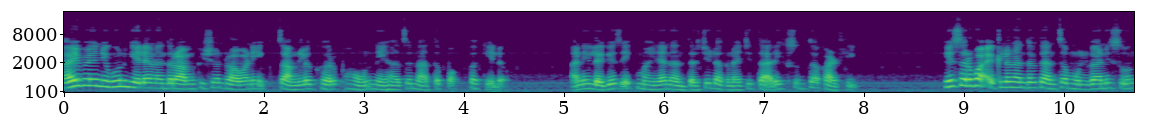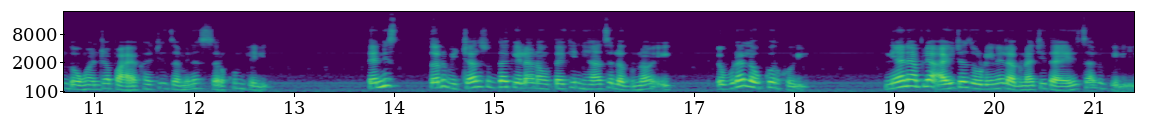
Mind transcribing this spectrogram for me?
काही वेळ निघून गेल्यानंतर रामकिशन रावाने एक चांगलं घर पाहून नेहाचं नातं पक्क केलं आणि लगेच एक महिन्यानंतरची लग्नाची तारीखसुद्धा काढली. हे सर्व ऐकल्यानंतर त्यांचा मुलगा आणि सून दोघांच्या पायाखालची जमीनच सरकून गेली. त्यांनी तर विचारसुद्धा केला नव्हता की नेहाचं लग्न एक एवढ्या लवकर होईल. नेहाने आपल्या आईच्या जोडीने लग्नाची तयारी चालू केली.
